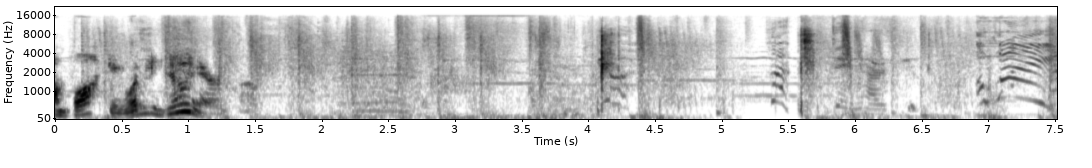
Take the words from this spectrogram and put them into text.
I'm blocking. What are you doing, Arizona? Didn't hurt. Away!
